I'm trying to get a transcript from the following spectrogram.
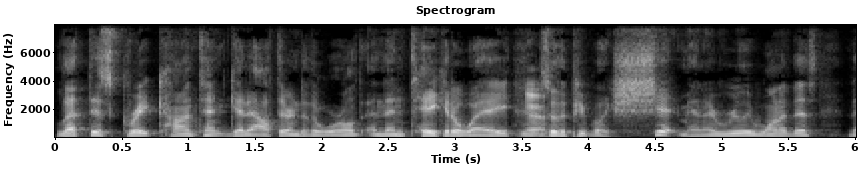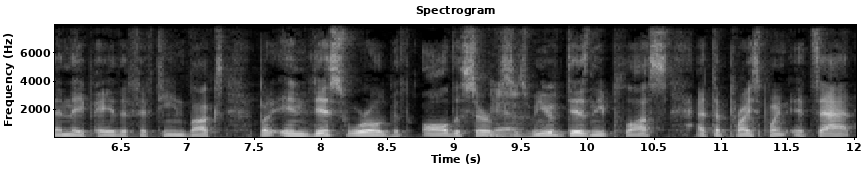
Let this great content get out there into the world and then take it away. Yeah. So that people are like, shit, man, I really wanted this. Then they pay the 15 bucks. But in this world with all the services, Yeah. when you have Disney Plus at the price point it's at,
